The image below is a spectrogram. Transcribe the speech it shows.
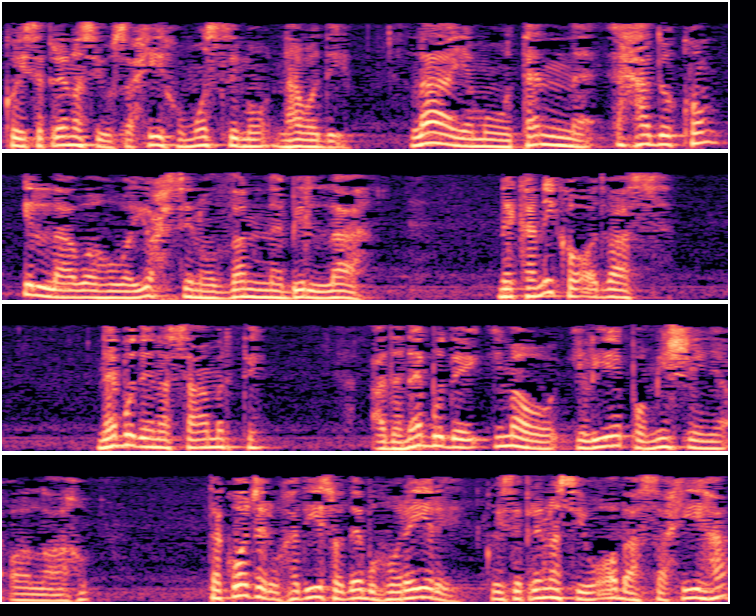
koji se prenosi u sahihu muslimu, navodi la yamutanna ahadukum illa wa huwa yuhsinu dhanna billah neka niko od vas ne bude na samrti a da ne bude imao i lijepo mišljenje o Allahu također u hadisu od Ebu Hureyre koji se prenosi u oba sahiha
